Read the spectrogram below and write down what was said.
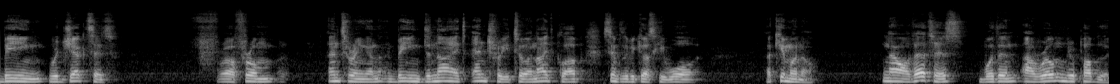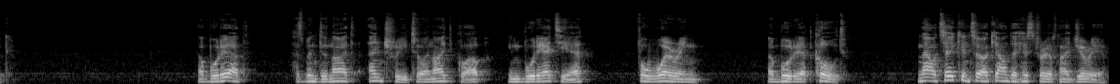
being rejected uh, from entering and being denied entry to a nightclub simply because he wore a kimono. Now that is within our own republic. A Buryat has been denied entry to a nightclub in Buryatia for wearing a Buryat coat. Now take into account the history of Nigeria.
